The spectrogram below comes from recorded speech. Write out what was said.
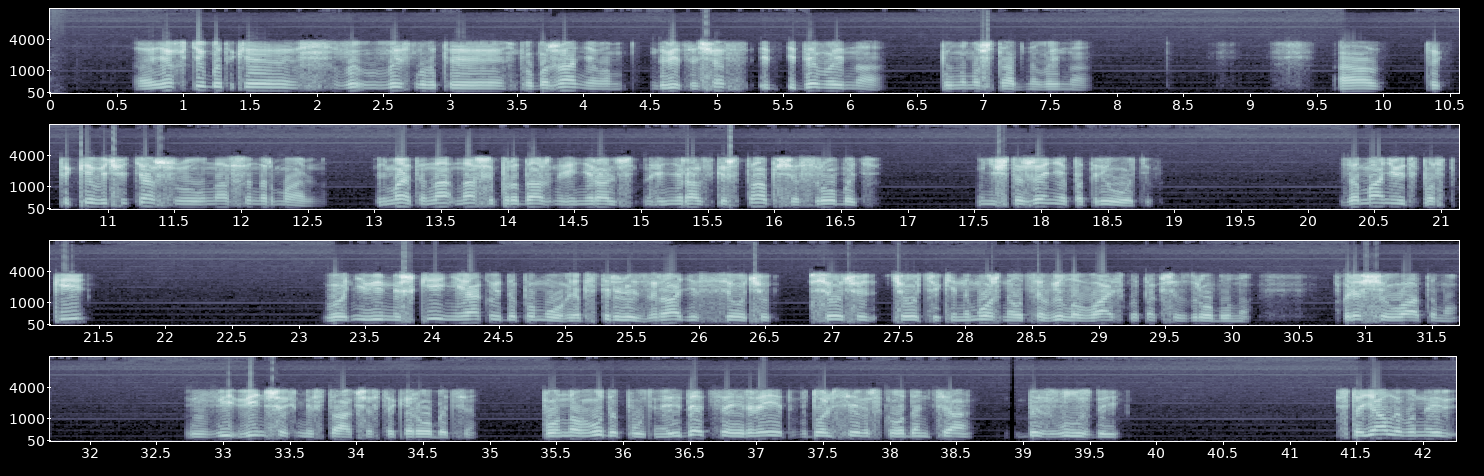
Е, Я хотів би таке ви- висловити побажання вам. Дивіться, зараз іде війна, повномасштабна війна. А так, таке відчуття, що у нас все нормально. Понимаєте, на, наш продажний генераль, генеральський штаб зараз робить уничтоження патріотів. Заманюють в пастки, вогневі мішки, ніякої допомоги. Обстрілюють з градів, всього, всього, чо- чого тільки не можна. Оце в Іловайську так ще зроблено, в Крещоватому, в, інших містах щось таке робиться. По нагоду Путіна. Йде цей рейд вдоль Сєверського Донця, безглуздий. Стояли вони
